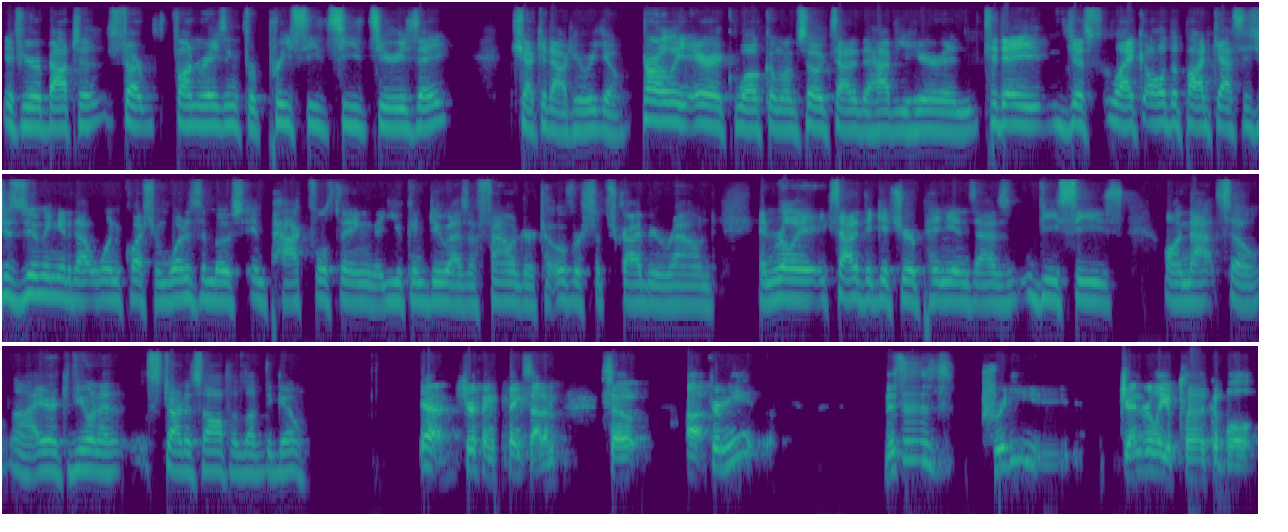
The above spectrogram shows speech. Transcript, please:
If you're about to start fundraising for pre seed, seed, series A, check it out. Here we go. Charlie, Eric, welcome. I'm so excited to have you here. And today, just like all the podcasts, is just zooming into that one question What is the most impactful thing that you can do as a founder to oversubscribe your round? And really excited to get your opinions as VCs on that. So, uh, Eric, if you want to start us off, I'd love to go. Yeah, sure thing. Thanks, Adam. So, uh, for me, this is pretty generally applicable.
